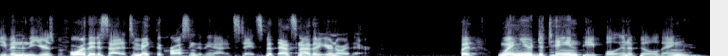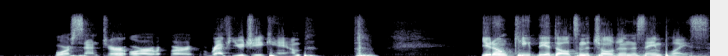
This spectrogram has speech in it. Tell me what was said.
even in the years before they decided to make the crossing to the United States. But that's neither here nor there. But when you detain people in a building or center or, or refugee camp, you don't keep the adults and the children in the same place.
